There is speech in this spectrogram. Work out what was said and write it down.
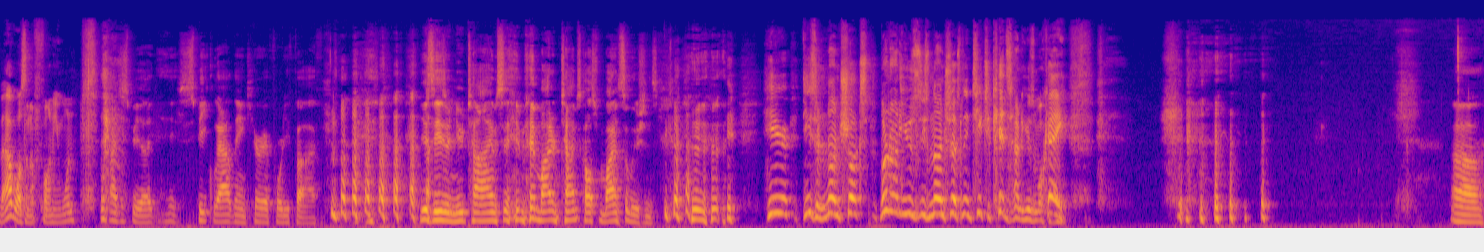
that wasn't a funny one. I'd just be like, hey, speak loudly and carry a 45. these, these are new times, modern times calls for modern solutions. Here, these are nunchucks. Learn how to use these nunchucks and then teach your kids how to use them, okay? Uh,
